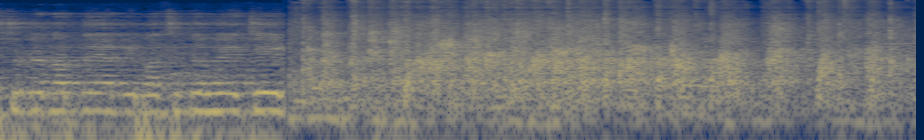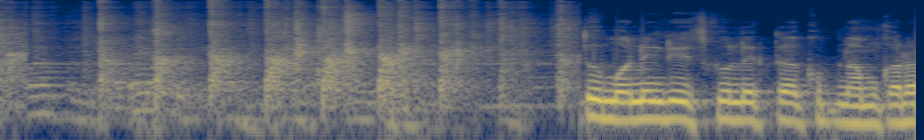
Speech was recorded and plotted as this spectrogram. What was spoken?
স্টুডেন্ট নির্বাচিত হয়েছে। তো মর্নিং স্কুল একটা খুব নাম করা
